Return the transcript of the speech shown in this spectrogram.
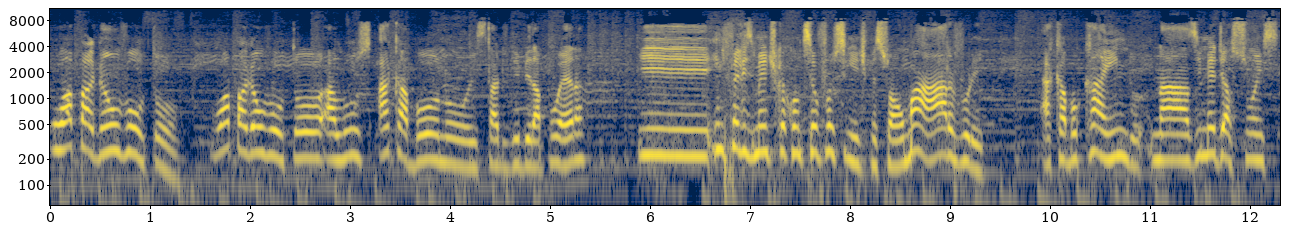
O apagão voltou. O apagão voltou, a luz acabou no estádio de Ibirapuera. E infelizmente o que aconteceu foi o seguinte, pessoal: uma árvore acabou caindo nas imediações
